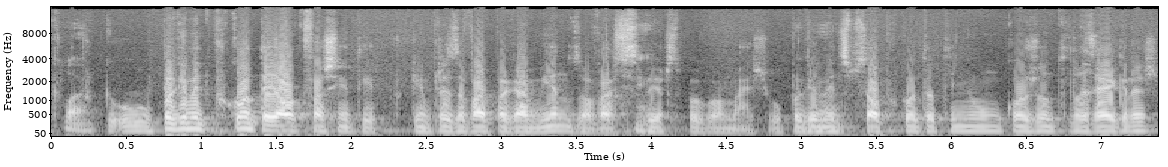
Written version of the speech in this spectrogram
Claro. O pagamento por conta é algo que faz sentido, porque a empresa vai pagar menos ou vai receber Sim. se pagou mais. O pagamento especial por conta tinha um conjunto de regras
